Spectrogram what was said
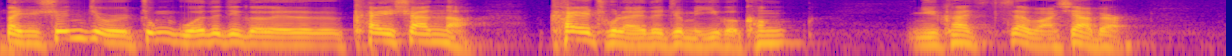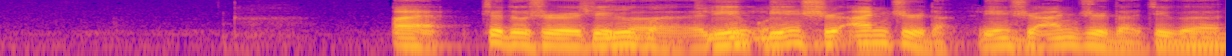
本身就是中国的这个开山呐、开出来的这么一个坑。你看，再往下边，哎，这都是这个临临时安置的，临时安置的这个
